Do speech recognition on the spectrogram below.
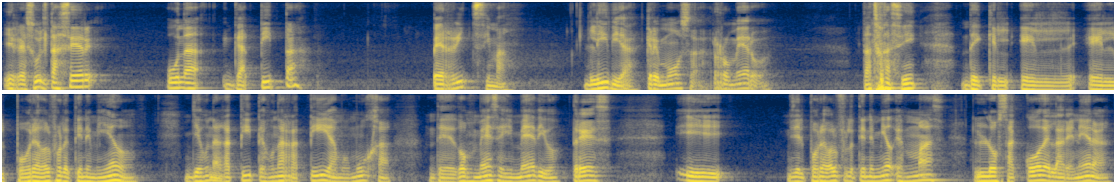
y resulta ser una gatita perrísima. Lidia, Cremosa, Romero. Tanto así de que el, pobre Adolfo le tiene miedo. Y es una gatita, es una ratilla, mumuja, de dos meses y medio, tres. Y, y el pobre Adolfo le tiene miedo. Es más, lo sacó de la arenera.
